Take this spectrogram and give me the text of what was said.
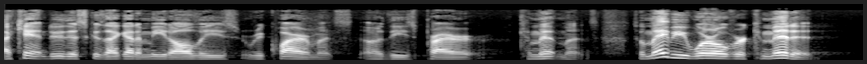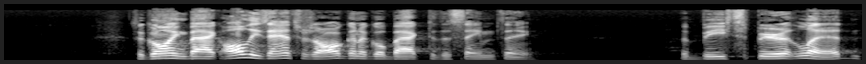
I can't do this because I got to meet all these requirements or these prior commitments. So maybe we're overcommitted. So going back, all these answers are all going to go back to the same thing. The be spirit led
